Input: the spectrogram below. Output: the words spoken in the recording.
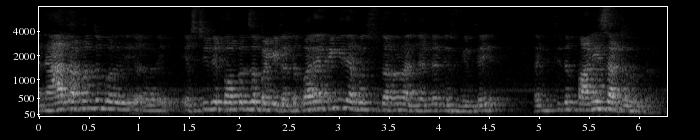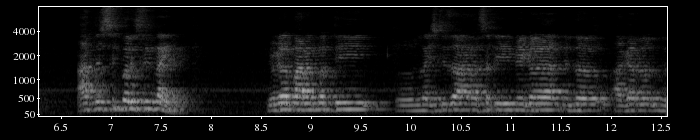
आणि आज आपण जर एस टी डेपो आपण जर बघितलं तर बऱ्यापैकी त्यामध्ये सुधारणा झालेल्या दिसून येते. आणि तिथं पाणी साठत होतं. आज तशी परिस्थिती नाही. वेगळा बारामती एस टी जाण्यासाठी वेगळा तिथं आगार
